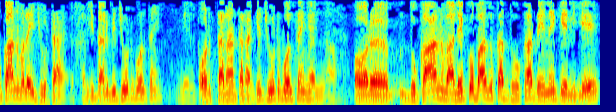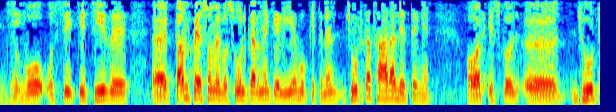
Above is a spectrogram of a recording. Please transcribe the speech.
دکان والا ہی جھوٹا ہے۔ خریدار بھی جھوٹ بولتے ہیں اور طرح طرح کے جھوٹ بولتے ہیں۔ اور دکان والے کو بازو کا دھوکہ دینے کے لیے جی۔ وہ اسی کی چیز کم پیسوں میں وصول کرنے کے لیے وہ کتنے جھوٹ کا سہارا لیتے ہیں۔ اور اس کو جھوٹ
